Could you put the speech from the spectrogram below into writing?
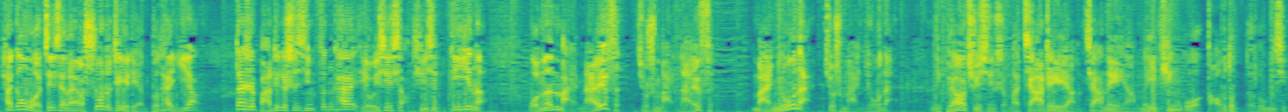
还跟我接下来要说的这一点不太一样。但是把这个事情分开有一些小提醒。第一呢，我们买奶粉就是买奶粉，买牛奶就是买牛奶。你不要去信什么加这样加那样没听过搞不懂的东西，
